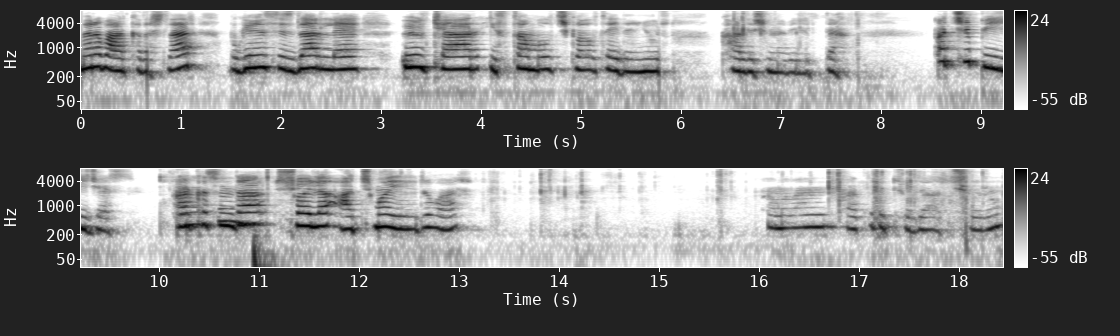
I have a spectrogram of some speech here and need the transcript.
Merhaba arkadaşlar. Bugün sizlerle Ülker İstanbul çikolatayı deniyoruz. Kardeşimle birlikte. Açıp yiyeceğiz. Arkasında şöyle açma yeri var. Ama ben farklı bir türde açıyorum.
